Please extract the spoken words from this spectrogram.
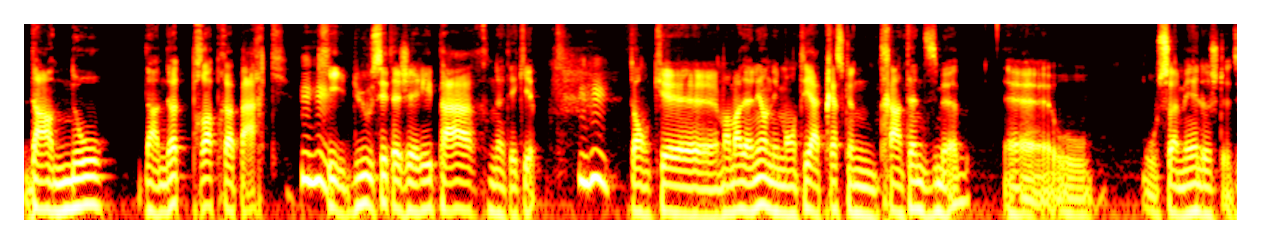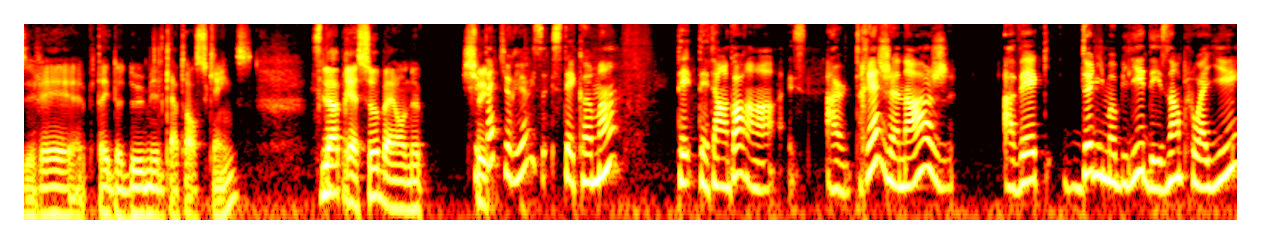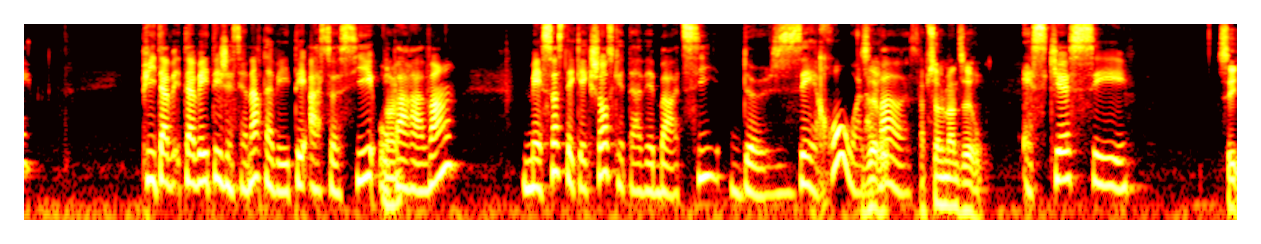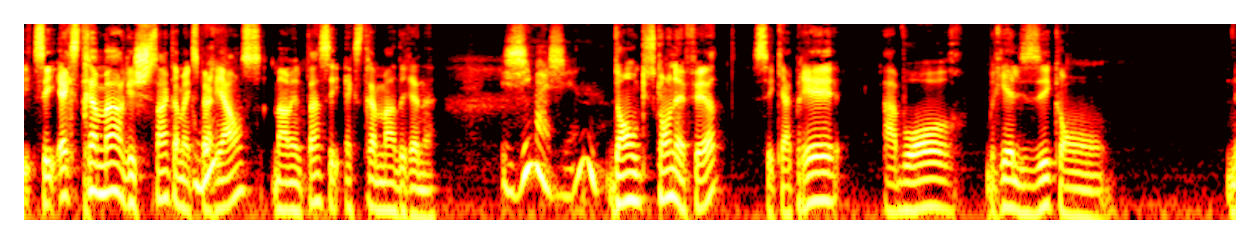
dans nos, dans notre propre parc, Mhm. qui lui aussi était géré par notre équipe. Mhm. Donc, à un moment donné, on est monté à presque une trentaine d'immeubles au, au sommet, là, je te dirais, peut-être de 2014-15. Puis là, après ça, ben, on a Je suis peut-être curieuse. C'était comment? T'é- T'étais encore en- à un très jeune âge avec de l'immobilier, des employés. Puis t'avais avais été gestionnaire, t'avais été associé auparavant. Mais ça, c'était quelque chose que tu avais bâti de zéro à la zéro. base. Absolument de zéro. Est-ce que c'est. C'est c'est extrêmement enrichissant comme expérience, mais en même temps, c'est extrêmement drainant. J'imagine. Donc, ce qu'on a fait, c'est qu'après avoir réalisé qu'on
